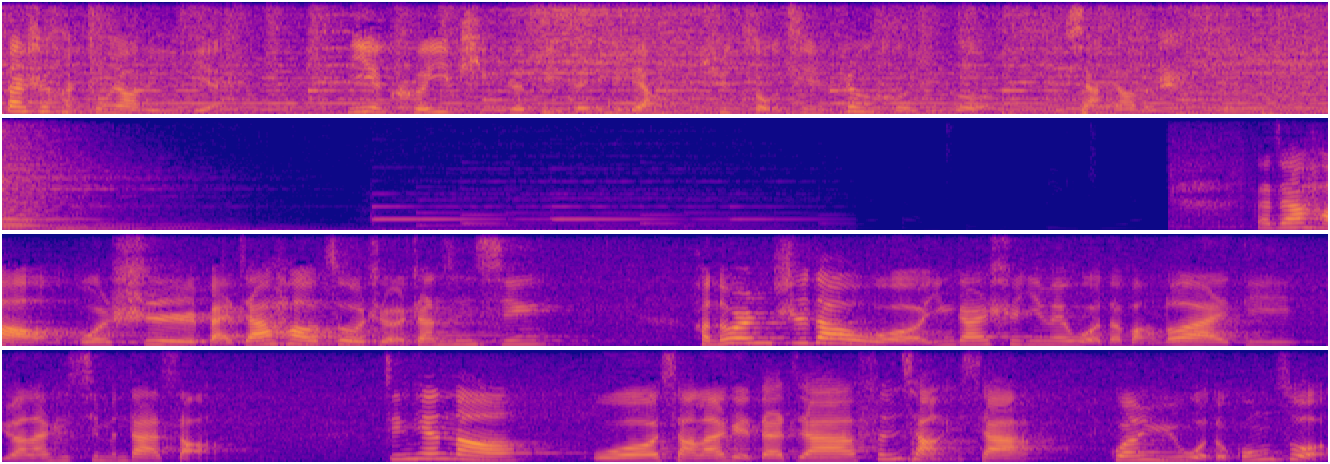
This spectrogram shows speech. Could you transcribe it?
但是很重要的一点，你也可以凭着自己的力量去走进任何一个你想要的世界。大家好，我是百家号作者张金星。很多人知道我，应该是因为我的网络 ID 原来是西门大嫂。今天呢，我想来给大家分享一下关于我的工作，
